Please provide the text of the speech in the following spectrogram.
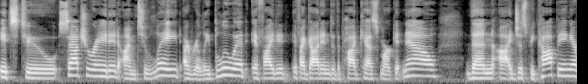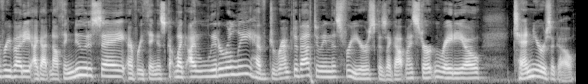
it's too saturated, I'm too late, I really blew it. If I did if I got into the podcast market now, then I'd just be copying everybody. I got nothing new to say. Everything is co- like I literally have dreamt about doing this for years because I got my start in radio 10 years ago.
